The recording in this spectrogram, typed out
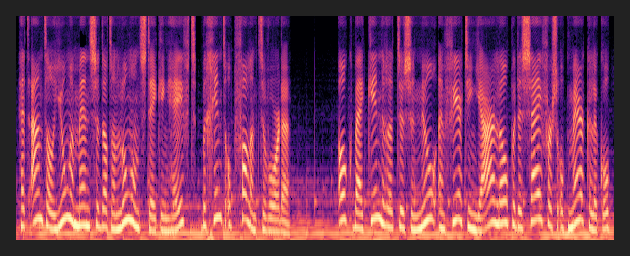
Het aantal jonge mensen dat een longontsteking heeft, begint opvallend te worden. Ook bij kinderen tussen 0 en 14 jaar lopen de cijfers opmerkelijk op.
